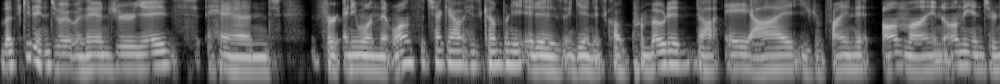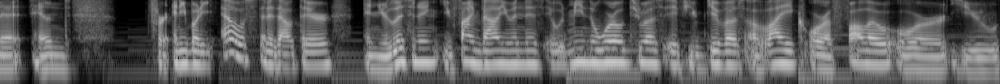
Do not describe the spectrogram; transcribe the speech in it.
let's get into it with Andrew Yates. And for anyone that wants to check out his company, it is, again, it's called promoted.ai. You can find it online on the internet. And for anybody else that is out there and you're listening, you find value in this, it would mean the world to us if you give us a like or a follow or you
